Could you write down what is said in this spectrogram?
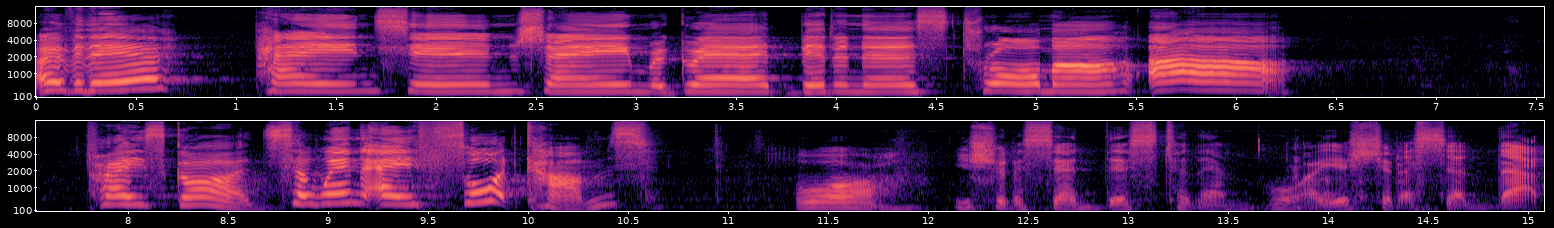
Over there, pain, sin, shame, regret, bitterness, trauma. Ah! Praise God. So when a thought comes, oh, you should have said this to them. Oh, you should have said that.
